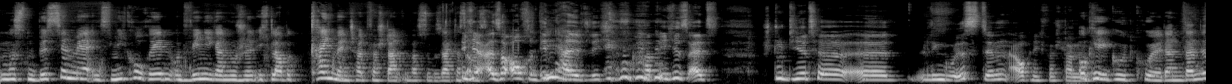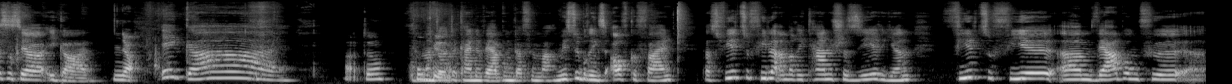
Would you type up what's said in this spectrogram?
musst ein bisschen mehr ins Mikro reden und weniger nuscheln. Ich glaube, kein Mensch hat verstanden, was du gesagt hast. Ja, also auch inhaltlich habe ich es als studierte äh, Linguistin auch nicht verstanden. Okay, gut, cool. Dann, dann ist es ja egal. Ja. Egal. Warte. Man Okay. sollte keine Werbung dafür machen. Mir ist übrigens aufgefallen, dass viel zu viele amerikanische Serien viel zu viel ähm, Werbung für äh,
